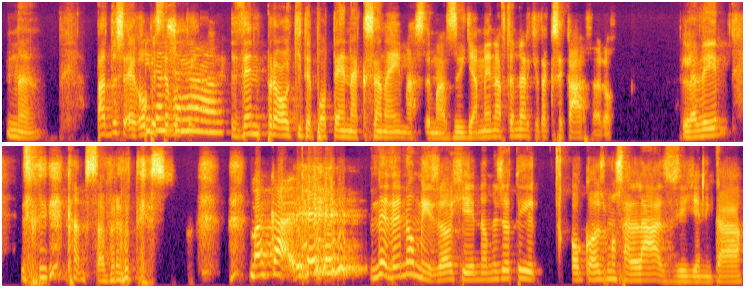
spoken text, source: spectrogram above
ναι. Πάντως, εγώ Ήταν πιστεύω σε ότι ένα... δεν πρόκειται ποτέ να ξαναείμαστε μαζί. Για μένα αυτό είναι αρκετά ξεκάθαρο. Δηλαδή, κάνω σταυρό της. Μακάρι. Ναι, δεν νομίζω, όχι. Νομίζω ότι ο κόσμος αλλάζει γενικά,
